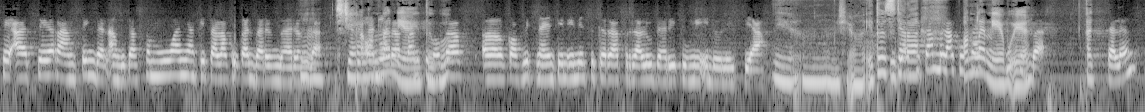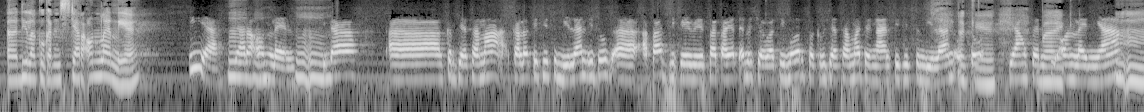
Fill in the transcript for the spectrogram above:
PAC, ranting dan anggota semuanya kita lakukan bareng-bareng, hmm, Mbak. Secara Dengan online ya itu, semoga uh, eh, COVID-19 ini segera berlalu dari bumi Indonesia. Iya, hmm, Masya Allah. Itu secara kita melakukan online ya, Bu ya? Mbak. Dalam? Uh, dilakukan secara online ya? Iya, secara hmm, online. Hmm, hmm. Kita uh, kerjasama kalau TV 9 itu uh, apa di PW Fatayat NU Jawa Timur bekerja sama dengan TV 9 okay. untuk yang versi online-nya. Mm -hmm.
